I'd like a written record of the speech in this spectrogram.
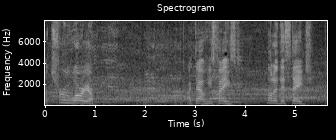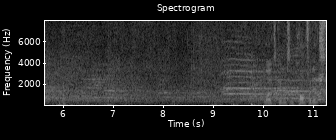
a true warrior. I doubt he's phased, not at this stage. Blood's giving some confidence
